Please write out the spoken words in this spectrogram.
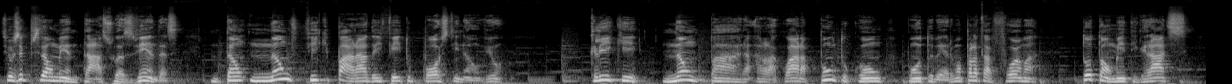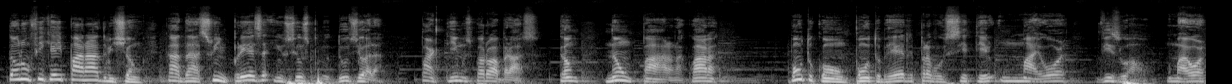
Se você precisar aumentar as suas vendas, então não fique parado aí feito poste não, viu? Clique não para uma plataforma totalmente grátis. Então não fique aí parado, bichão. Cadastre sua empresa e os seus produtos e olha, partimos para o abraço. Então, não para araquara.com.br para você ter um maior visual, uma maior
